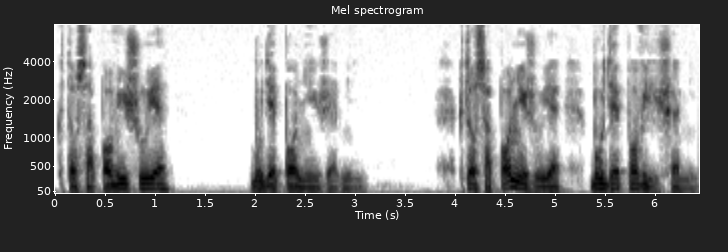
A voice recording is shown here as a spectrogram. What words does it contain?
Kto sa povyšuje, bude ponížený. Kto sa ponižuje, bude povýšený.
